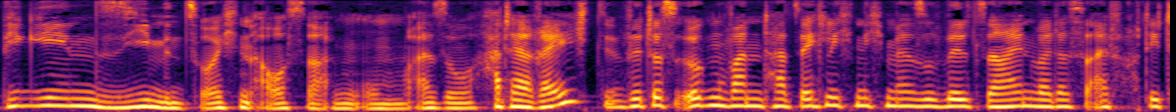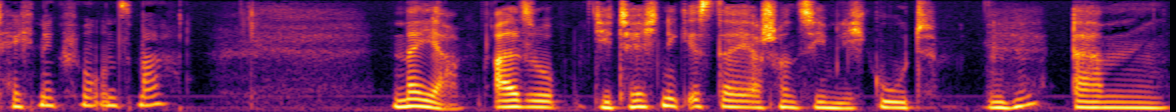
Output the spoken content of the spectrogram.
wie gehen Sie mit solchen Aussagen um? Also hat er recht? Wird das irgendwann tatsächlich nicht mehr so wild sein, weil das einfach die Technik für uns macht? Naja, also die Technik ist da ja schon ziemlich gut. Mhm. Ähm,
